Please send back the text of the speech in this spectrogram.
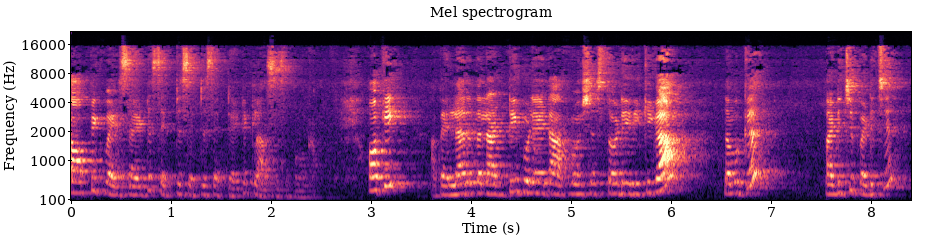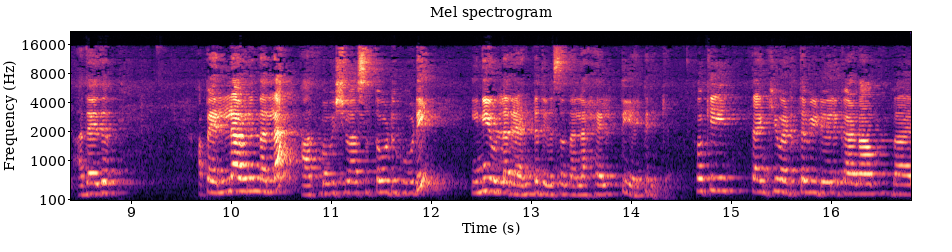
ടോപ്പിക് വൈസ് ആയിട്ട് സെറ്റ് സെറ്റ് സെറ്റ് ആയിട്ട് ക്ലാസ്സസ് പോകാം. ഓക്കെ അപ്പൊ എല്ലാവരും നല്ല അടിപൊളിയായിട്ട് ആത്മവിശ്വാസത്തോടെ ഇരിക്കുക. നമുക്ക് പഠിച്ച് പഠിച്ച് അതായത് അപ്പൊ എല്ലാവരും നല്ല ആത്മവിശ്വാസത്തോടു കൂടി ഇനിയുള്ള രണ്ട് ദിവസം നല്ല ഹെൽത്തി ആയിട്ട് ഇരിക്കാം ഓക്കെ താങ്ക് യു അടുത്ത വീഡിയോയിൽ കാണാം. ബൈ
